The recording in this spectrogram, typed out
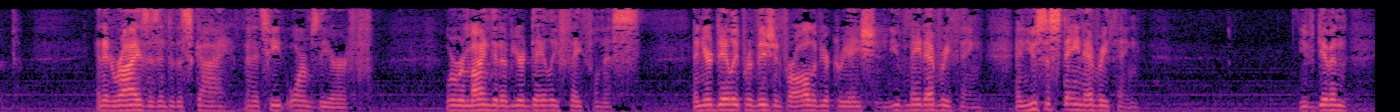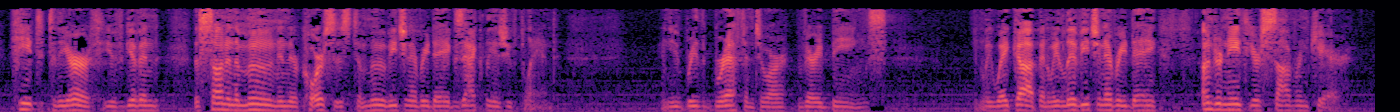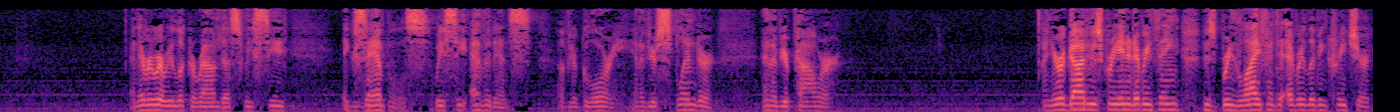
and it rises into the sky and its heat warms the earth, we're reminded of your daily faithfulness and your daily provision for all of your creation. You've made everything, and you sustain everything. You've given heat to the earth. You've given the sun and the moon in their courses to move each and every day exactly as you've planned. And you've breathed breath into our very beings. And we wake up and we live each and every day underneath your sovereign care. And everywhere we look around us, we see examples, we see evidence of your glory and of your splendor and of your power. And you're a God who's created everything, who's breathed life into every living creature.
